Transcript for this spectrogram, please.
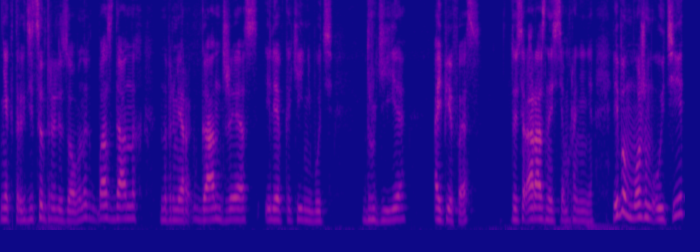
некоторых децентрализованных баз данных, например, GAN.js или какие-нибудь другие IPFS, то есть разные системы хранения. Либо мы можем уйти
